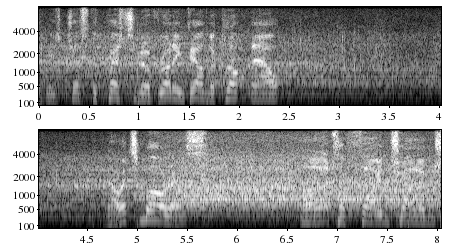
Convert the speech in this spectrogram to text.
It is just a question of running down the clock now. Now it's Mahrez. Oh, ah, that's a fine challenge.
